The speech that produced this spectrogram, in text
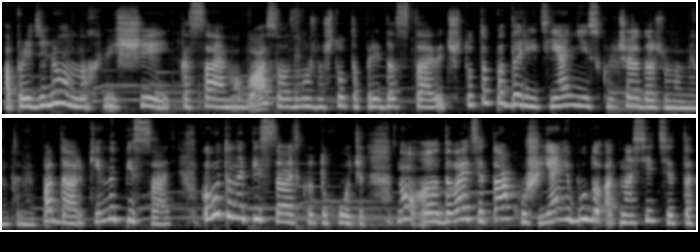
определенных вещей касаемо вас, возможно, что-то предоставить, что-то подарить. Я не исключаю даже моментами подарки, написать. У кого-то написать кто-то хочет. Но давайте так уж, я не буду относить это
